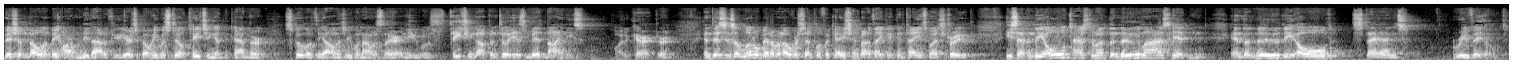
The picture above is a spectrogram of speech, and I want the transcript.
Bishop Nolan B. Harmon, he died a few years ago. He was still teaching at the Candler School of Theology when I was there, and he was teaching up until his mid 90s. Quite a character. And this is a little bit of an oversimplification, but I think it contains much truth. He said, In the Old Testament, the new lies hidden, in the new, the old, stands revealed.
